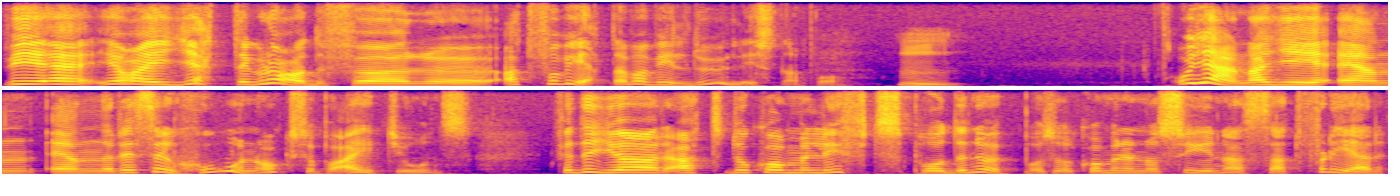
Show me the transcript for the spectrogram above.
Vi är, jag är jätteglad för eh, att få veta vad vill du lyssna på. Mm. Och gärna ge en, en recension också på iTunes. För det gör att då kommer Lyftspodden upp och så kommer den att synas så att fler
